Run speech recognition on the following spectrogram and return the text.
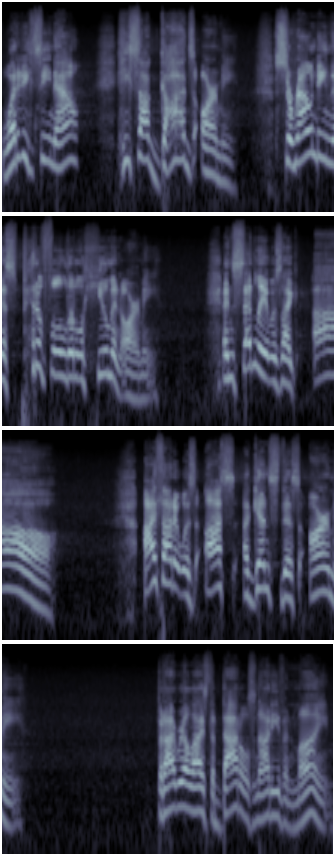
What did he see now? He saw God's army surrounding this pitiful little human army. And suddenly it was like, oh, I thought it was us against this army. But I realized the battle's not even mine.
